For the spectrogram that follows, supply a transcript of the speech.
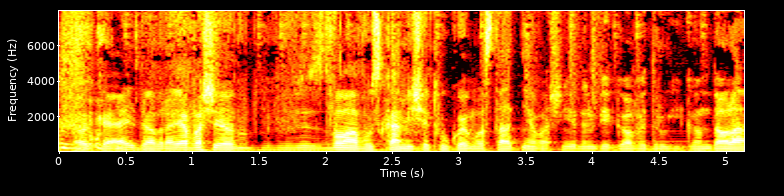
Okej, dobra. Ja właśnie z dwoma wózkami się tłukłem ostatnio, właśnie jeden biegowy, drugi gondola.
